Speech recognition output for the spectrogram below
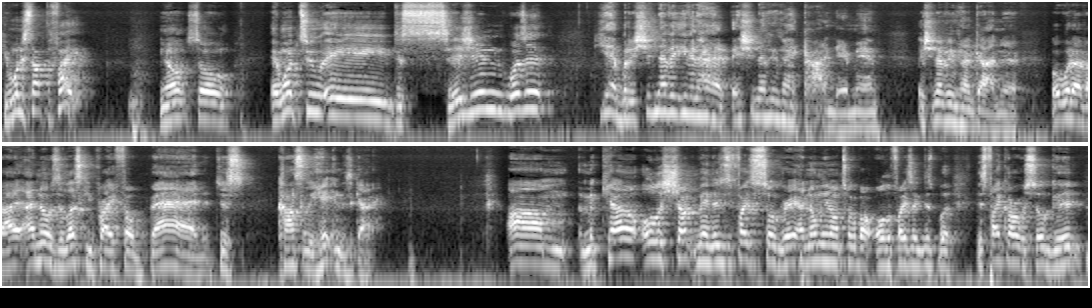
he wouldn't stop the fight. You know, so it went to a decision, was it? Yeah, but it should never even had it should never even had gotten there, man. It should never even have gotten there. But whatever. I, I know Zaleski probably felt bad just constantly hitting this guy. Um, Mikel Oleksiejczuk, man, this fight is so great. I we don't talk about all the fights like this, but this fight card was so good.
